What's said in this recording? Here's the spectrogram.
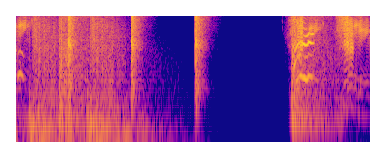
Hurry! Hurry!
